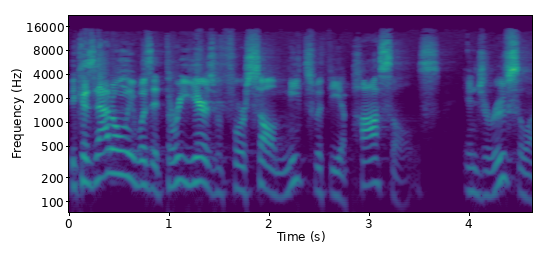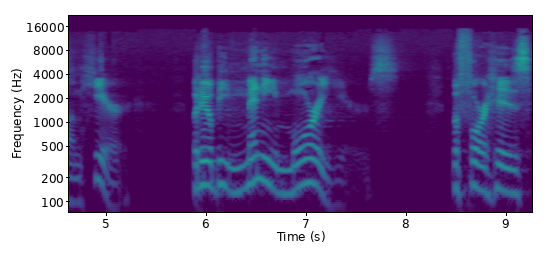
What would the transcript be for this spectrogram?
Because not only was it three years before Saul meets with the apostles in Jerusalem here, but it will be many more years before his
